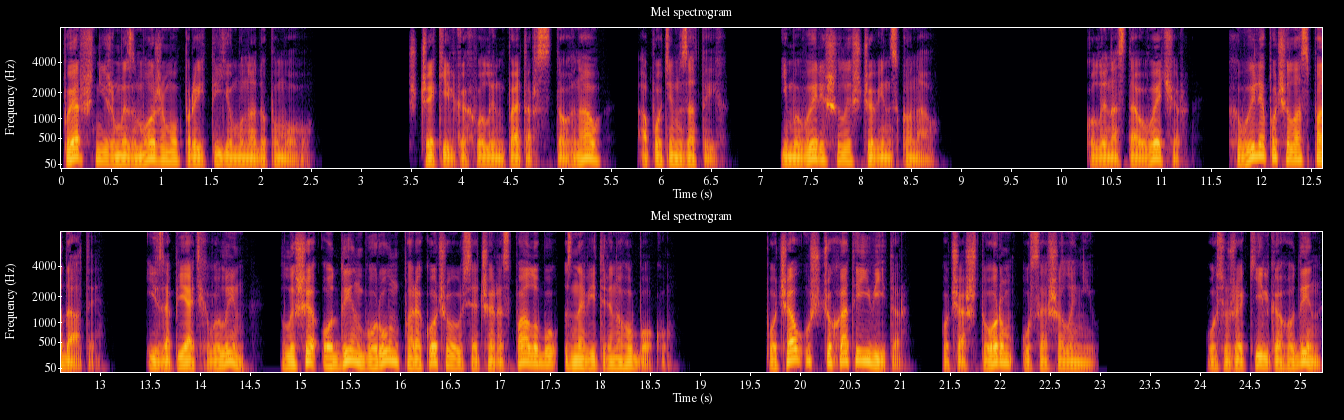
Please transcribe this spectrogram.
перш ніж ми зможемо прийти йому на допомогу. Ще кілька хвилин Петерс стогнав, а потім затих, і ми вирішили, що він сконав. Коли настав вечір, хвиля почала спадати, і за п'ять хвилин лише один бурун перекочувався через палубу з навітряного боку. Почав ущухати й вітер, хоча шторм усе шаленів. Ось уже кілька годин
